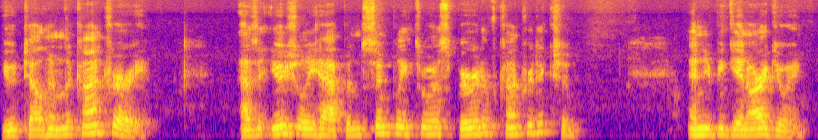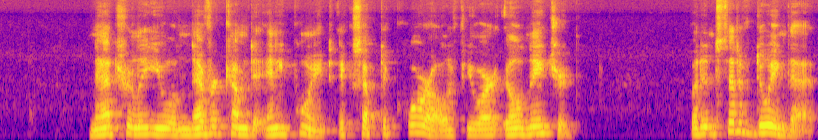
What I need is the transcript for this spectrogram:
You tell him the contrary, as it usually happens simply through a spirit of contradiction and you begin arguing. Naturally, you will never come to any point except a quarrel if you are ill natured. But instead of doing that,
